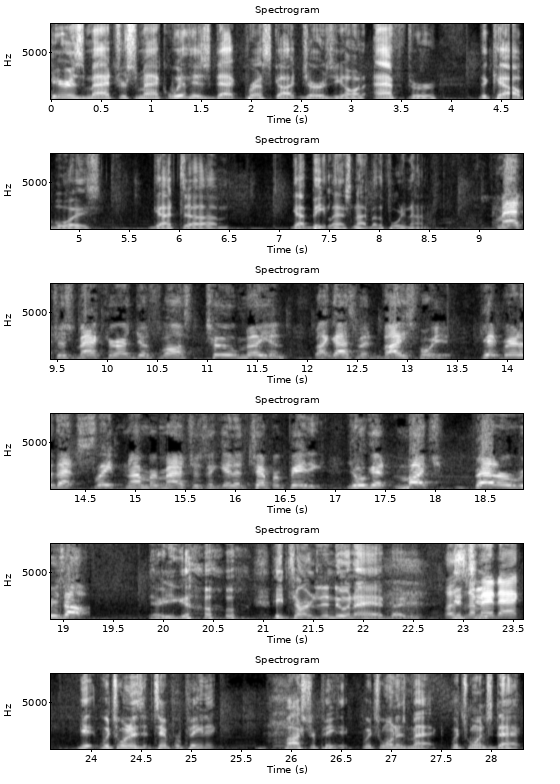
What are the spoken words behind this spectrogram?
Here is Mattress Mack with his Dak Prescott jersey on after the Cowboys got um, got beat last night by the 49ers. Mattress Macker, I just lost two million. But I got some advice for you. Get rid of that sleep number mattress and get a Tempur-Pedic. You'll get much better results. There you go. he turned it into an ad, baby. Listen Get to you- me, Dak. Get, which one is it? Tempur-Pedic, Posturepedic. Which one is Mac? Which one's Dak?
